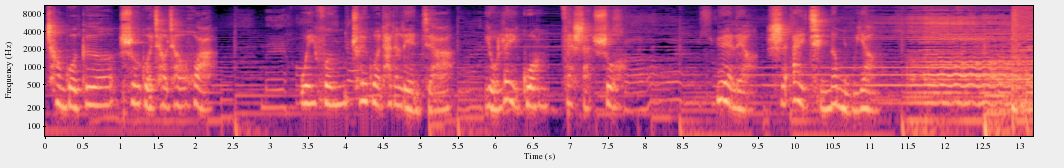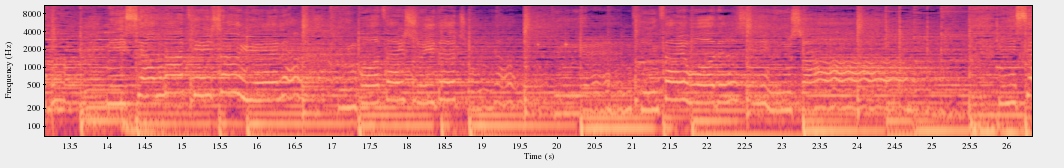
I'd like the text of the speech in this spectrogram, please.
唱过歌，说过悄悄话。微风吹过她的脸颊，有泪光在闪烁。月亮是爱情的模样。上。你像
